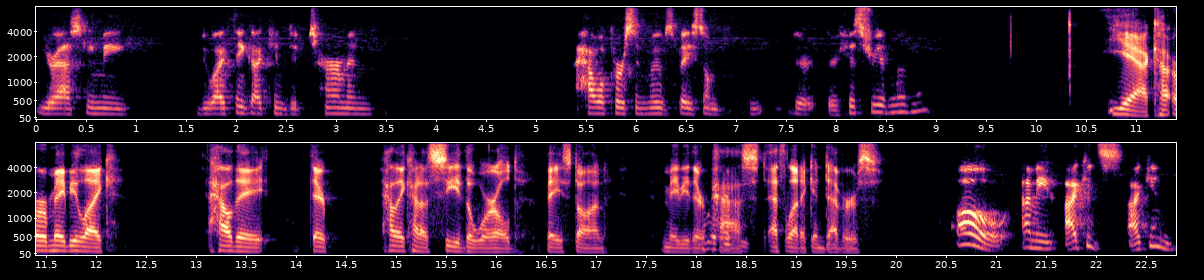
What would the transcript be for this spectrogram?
You're asking me do I think I can determine how a person moves based on their their history of movement? Yeah, or maybe like how they their how they kind of see the world based on maybe their past athletic endeavors. Oh, I mean, I can I can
